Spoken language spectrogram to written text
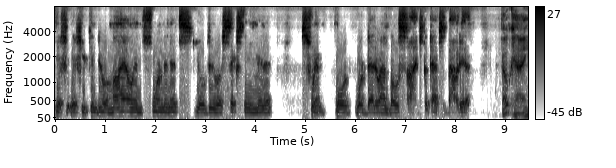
if if you can do a mile in four minutes, you'll do a sixteen minute swim or or better on both sides. But that's about it. Okay.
